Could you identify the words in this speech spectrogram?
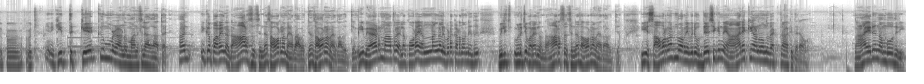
ഇപ്പോ എനിക്ക് ഇത് കേൾക്കുമ്പോഴാണ് മനസ്സിലാകാത്തത്. അവൻ എനിക്ക് പറയുന്നുണ്ട് ആർ എസ് എസിന്റെ സവർണ മേധാവിത്വം സവർണ മേധാവിത്വം. ഈ വേടൻ മാത്രമല്ല കുറേ എണ്ണങ്ങൾ ഇവിടെ കിടന്നുകൊണ്ട് ഇത് വിളിച്ച് വിളിച്ച് പറയുന്നുണ്ട് ആർ എസ് എസിന്റെ സവർണ മേധാവിത്വം. ഈ സവർണർ എന്ന് പറഞ്ഞ ഇവർ ഉദ്ദേശിക്കുന്ന ആരൊക്കെയാണെന്നൊന്ന് വ്യക്തമാക്കി തരാമോ? നായർ നമ്പൂതിരി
